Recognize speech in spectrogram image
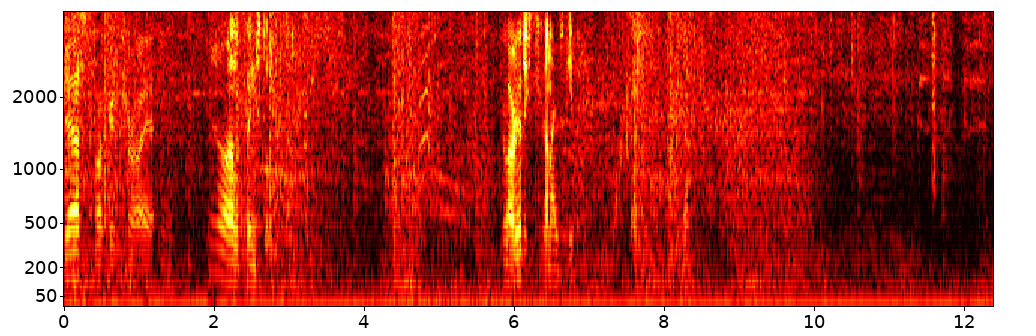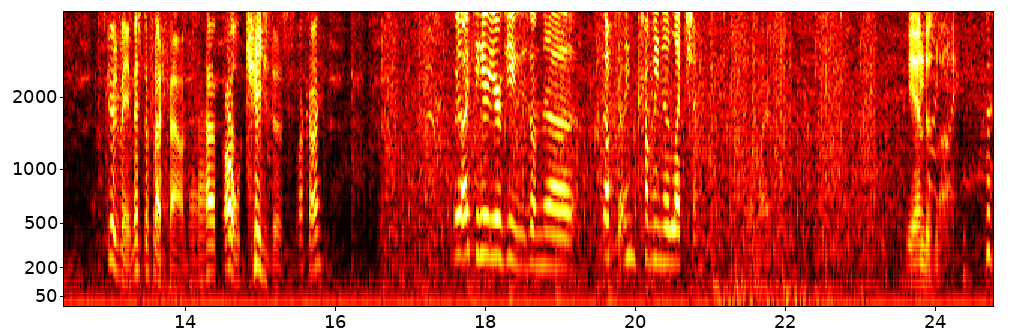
Just fucking try it. Oh, well, the thing still be done. Feel Or at least the gun I was keeping. Excuse me, Mr. Fleshpound. Uh, oh, Jesus. Okay. We'd like to hear your views on the upcoming election. Alright. The end is nigh.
